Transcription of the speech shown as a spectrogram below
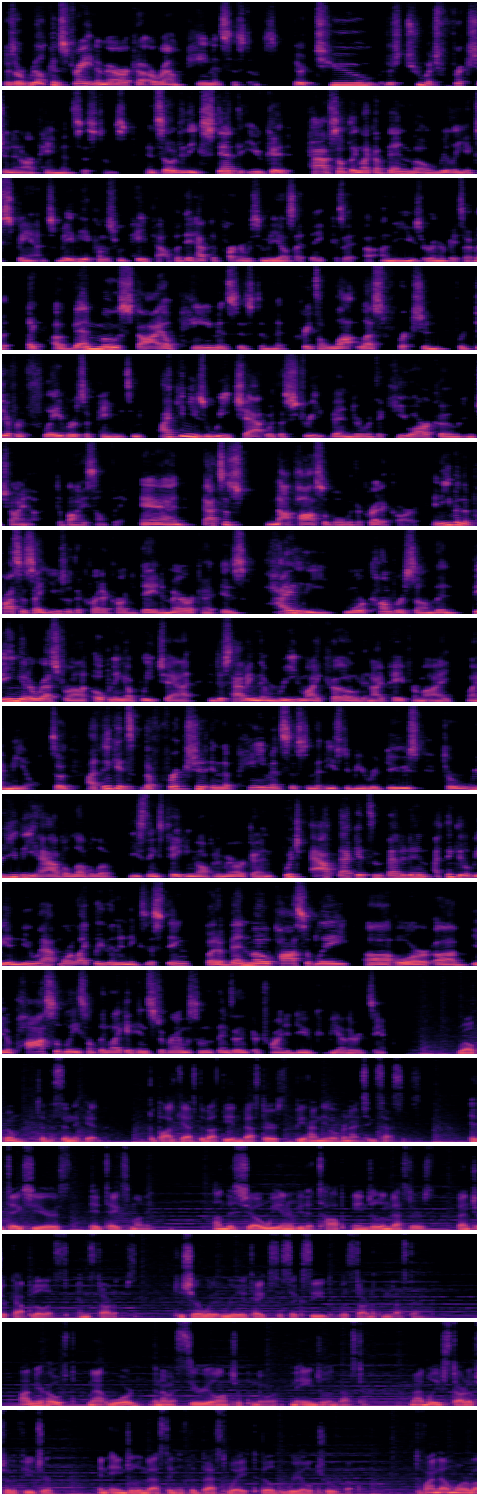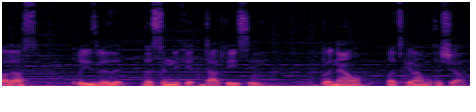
there's a real constraint in America around payment systems. There too, there's too much friction in our payment systems. And so to the extent that you could have something like a Venmo really expand, so maybe it comes from PayPal, but they'd have to partner with somebody else, I think, because uh, on the user interface side. But like a Venmo style payment system that creates a lot less friction for different flavors of payments. I mean, I can use WeChat with a street vendor with a QR code in China to buy something. And that's just not possible with a credit card. And even the process I use with a credit card today in America is highly more cumbersome than being at a restaurant, opening up WeChat and just having them read my code and I pay for my my meal. So I think it's the friction in the payment system that needs to be reduced to really have a level of these things taking off in America. And which app that gets embedded in, I think it'll be a new app more likely than an existing, but a Venmo possibly, uh, or uh, you know possibly something like an Instagram with some of the things I think they're trying to do could be other examples. Welcome to The Syndicate, the podcast about the investors behind the overnight successes. It takes years, it takes money. On this show, we interview the top angel investors, venture capitalists, and startups to share what it really takes to succeed with startup investing. I'm your host, Matt Ward, and I'm a serial entrepreneur and angel investor. And I believe startups are the future, and angel investing is the best way to build real true wealth. To find out more about us, please visit thesyndicate.vc. But now, let's get on with the show.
